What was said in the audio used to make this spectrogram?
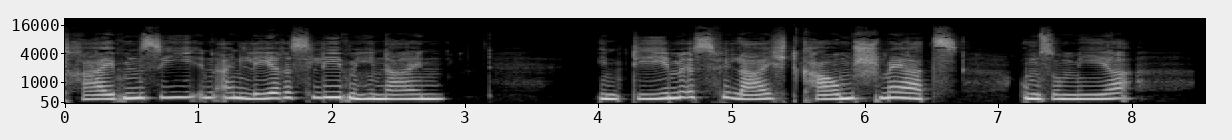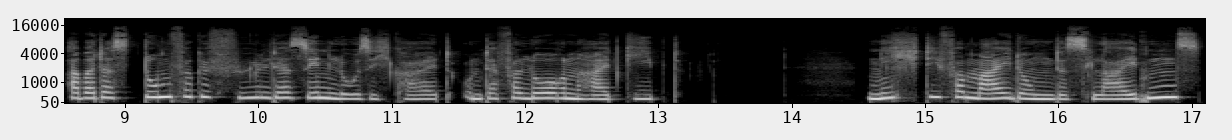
treiben sie in ein leeres Leben hinein, in dem es vielleicht kaum Schmerz, umso mehr aber das dumpfe Gefühl der Sinnlosigkeit und der Verlorenheit gibt. Nicht die Vermeidung des Leidens,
